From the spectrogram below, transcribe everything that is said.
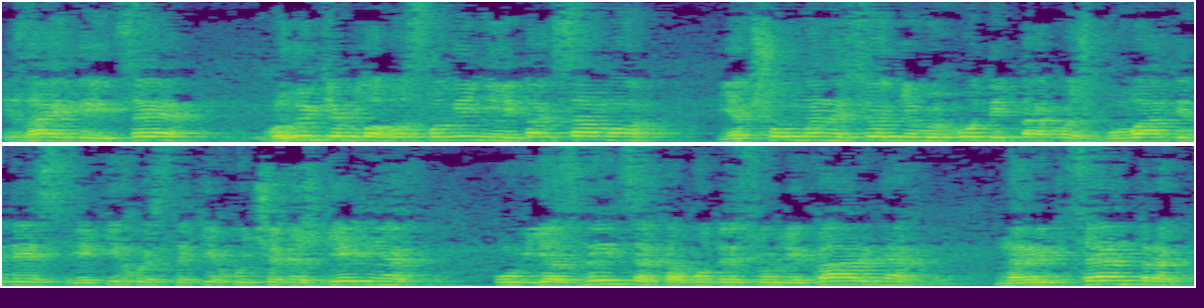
І знаєте, і це велике благословення. І так само. Якщо в мене сьогодні виходить також бувати десь в якихось таких учрежденнях, у в'язницях або десь у лікарнях, на рибцентрах,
